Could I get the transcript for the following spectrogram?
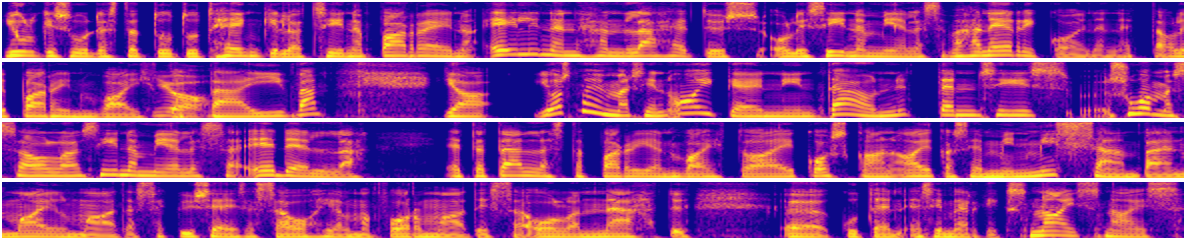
julkisuudesta tutut henkilöt siinä pareina. Eilinen hän lähetys oli siinä mielessä vähän erikoinen, että oli parin vaihtopäivä. Joo. Ja jos mä ymmärsin oikein, niin tämä on nytten siis, Suomessa ollaan siinä mielessä edellä, että tällaista parien vaihtoa ei koskaan aikaisemmin missään päin maailmaa tässä kyseisessä ohjelmaformaatissa olla nähty, kuten esimerkiksi nais-nais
